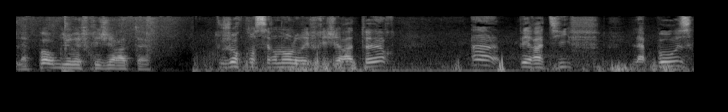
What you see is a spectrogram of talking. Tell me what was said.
la porte du réfrigérateur. Toujours concernant le réfrigérateur, impératif la pose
